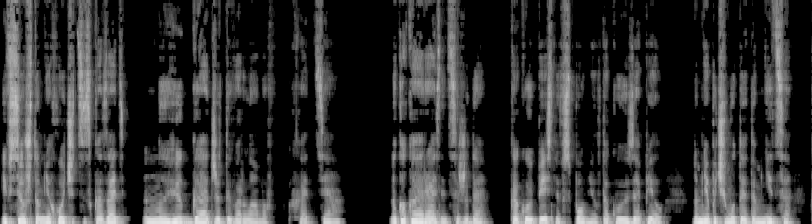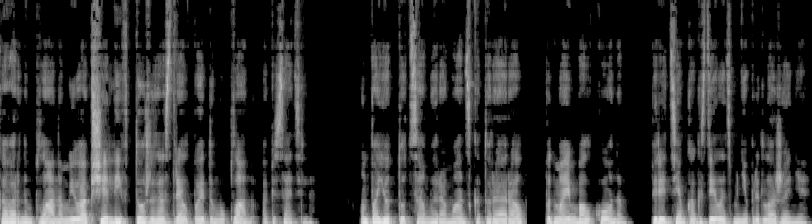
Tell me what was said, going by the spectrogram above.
И все, что мне хочется сказать, ну и гаджеты, Варламов. Хотя... Ну какая разница же, да? Какую песню вспомнил, такую запел но мне почему-то это мнится коварным планом, и вообще лифт тоже застрял по этому плану, обязательно. Он поет тот самый романс, который орал под моим балконом, перед тем, как сделать мне предложение.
